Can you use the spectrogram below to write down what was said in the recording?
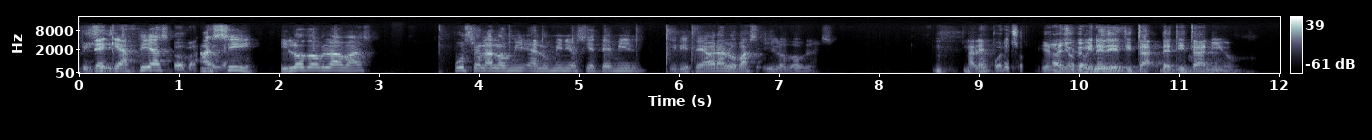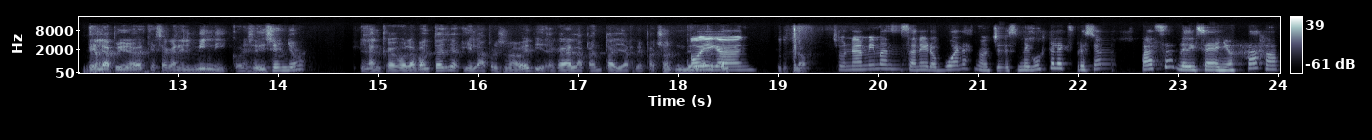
de que hacías así y lo doblabas, puso el alumi- aluminio 7000 y dice, ahora lo vas y lo doblas. ¿Vale? Por eso. Y el Claro, año que viene de, mini tita- de titanio. Es la primera vez que sacan el mini con ese diseño, le han cagado la pantalla y la próxima vez y sacarán la pantalla repachón. de Oigan. No, Tsunami Manzanero, buenas noches. Me gusta la expresión pasa de diseño, jaja,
